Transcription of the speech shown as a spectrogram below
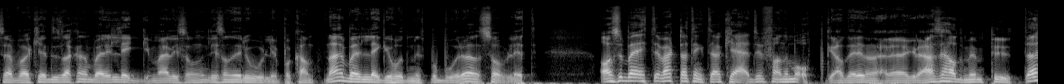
Så jeg bare ok, du, da kan jeg bare legge meg liksom, litt sånn rolig på kanten her. Bare legge hodet mitt på bordet og sove litt. Og så bare etter hvert da tenkte jeg ok, du faen, jeg må oppgradere den der greia. Så jeg hadde med en pute.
